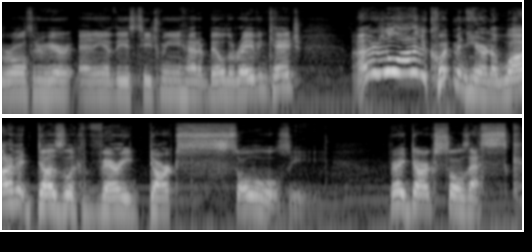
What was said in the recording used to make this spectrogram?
scroll through here. Any of these teach me how to build a raven cage? Uh, there's a lot of equipment here, and a lot of it does look very Dark Soulsy. Very Dark Souls-esque.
